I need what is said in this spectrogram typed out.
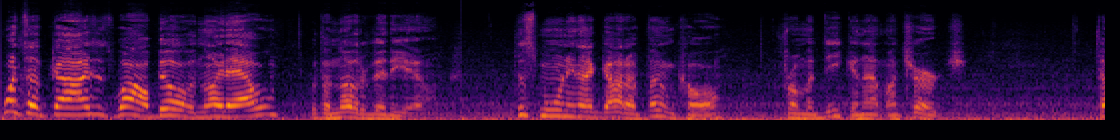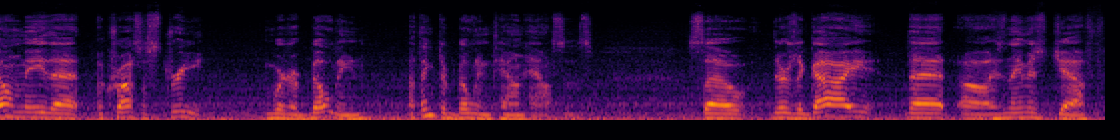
What's up guys, it's Wild Bill the Night Owl with another video. This morning I got a phone call from a deacon at my church telling me that across the street where they're building, I think they're building townhouses. So there's a guy that, uh, his name is Jeff,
